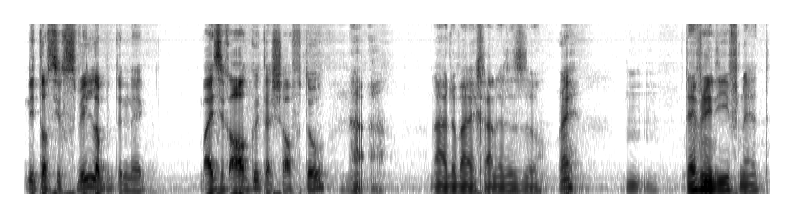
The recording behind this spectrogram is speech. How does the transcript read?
nicht, dass ich es will, aber dann äh, weiß ich, ah gut, er schafft auch. Nein. Nein, da war ich auch nicht so. Nein. Definitiv nicht.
